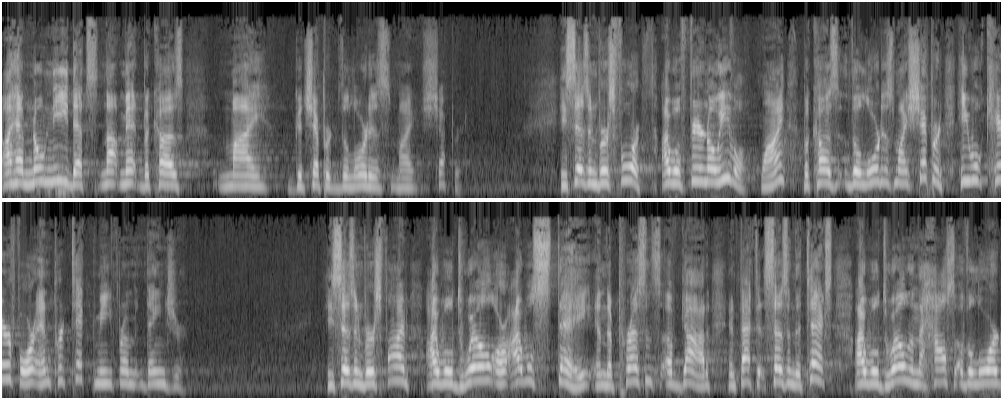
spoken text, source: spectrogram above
I have no need that's not met because my good shepherd, the Lord, is my shepherd. He says in verse 4, I will fear no evil. Why? Because the Lord is my shepherd. He will care for and protect me from danger. He says in verse 5, I will dwell or I will stay in the presence of God. In fact, it says in the text, I will dwell in the house of the Lord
